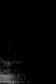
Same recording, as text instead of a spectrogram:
Ooh.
